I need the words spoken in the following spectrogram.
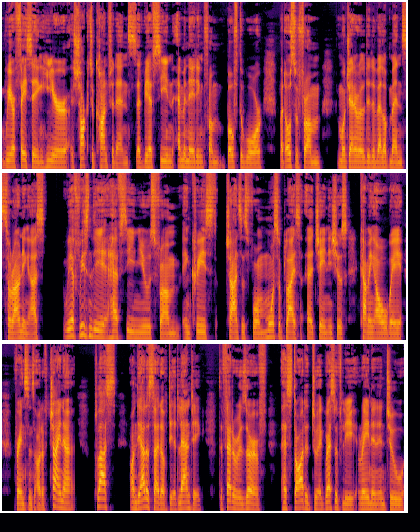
We are facing here a shock to confidence that we have seen emanating from both the war, but also from more general the developments surrounding us. We have recently have seen news from increased chances for more supply uh, chain issues coming our way, for instance, out of China. Plus, on the other side of the Atlantic, the Federal Reserve has started to aggressively rein in into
